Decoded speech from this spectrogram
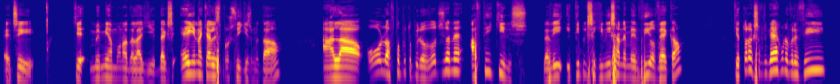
Έτσι. Και με μία μόνο ανταλλαγή. Εντάξει, έγιναν και άλλες προσθήκες μετά, αλλά όλο αυτό που το πυροδότησε ήταν αυτή η κίνηση. Δηλαδή, οι τύποι ξεκινήσανε με 2-10 και τώρα ξαφνικά έχουν βρεθεί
